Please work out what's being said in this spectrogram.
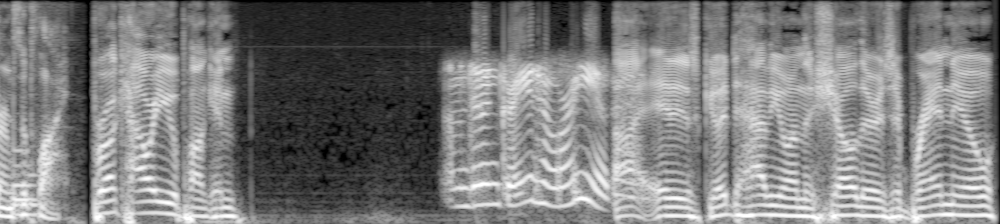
Terms apply. Brooke, how are you, Pumpkin? I'm doing great. How are you? Uh, guys? it is good to have you on the show. There is a brand new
